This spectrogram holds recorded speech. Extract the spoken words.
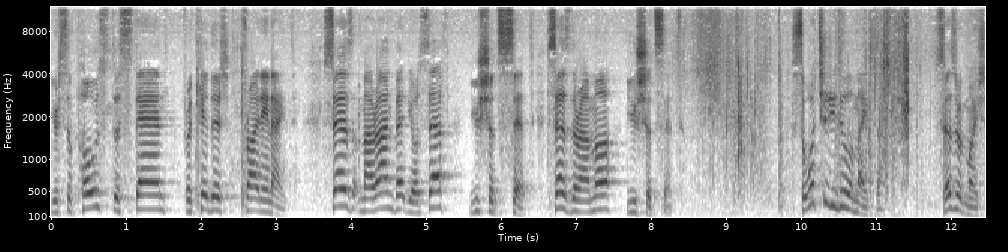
you're supposed to stand for kiddush Friday night. Says Maran Bet Yosef, you should sit. Says the Ramah, you should sit. So what should you do, Lamaisa? Says Rav Moshe.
